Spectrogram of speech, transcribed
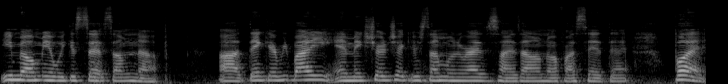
Email me and we can set something up. Uh, thank everybody and make sure to check your sun, moon, and rising signs. I don't know if I said that. But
